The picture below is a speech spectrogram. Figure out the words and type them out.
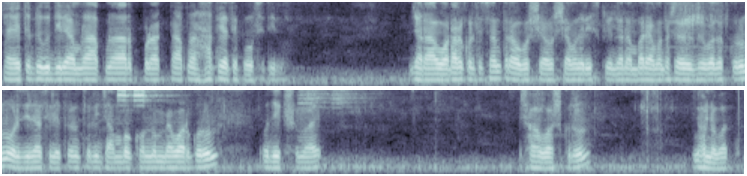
হ্যাঁ, এতটুকু দিলে আমরা আপনার প্রোডাক্টটা আপনার হাতে হাতে পৌঁছে দিব। যারা অর্ডার করতে চান তারা অবশ্যই অবশ্যই আমাদের স্ক্রিন নাম্বারে আমাদের সাথে যোগাযোগ করুন। অরিজিনাল সিলিকন তৈরি জাম্বো কন্ডম ব্যবহার করুন। অধিক সময় সহবাস করুন। ধন্যবাদ।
